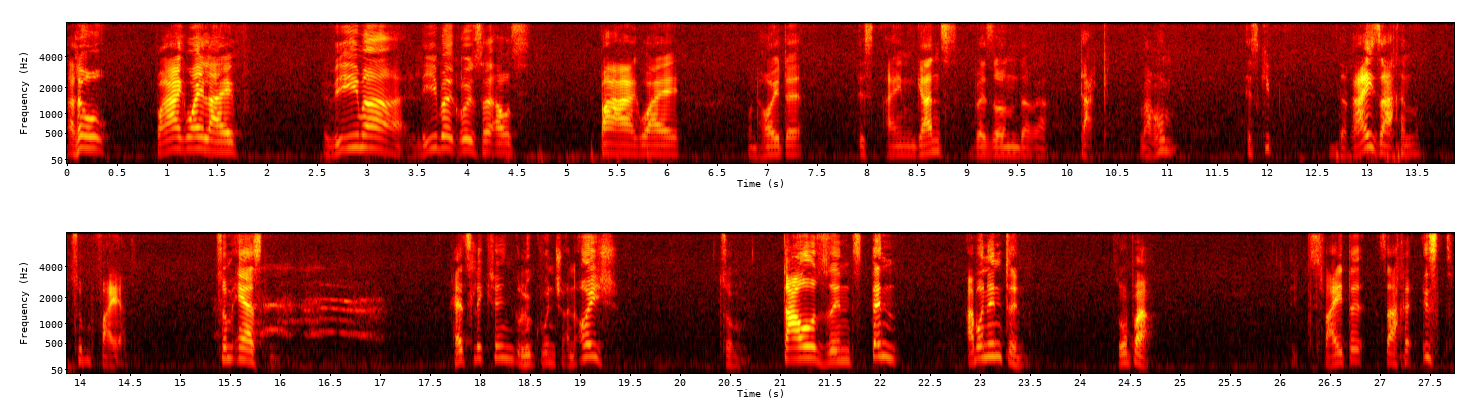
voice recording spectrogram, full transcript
Hallo, Paraguay Live. Wie immer, liebe Grüße aus Paraguay. Und heute ist ein ganz besonderer Tag. Warum? Es gibt drei Sachen zum Feiern. Zum Ersten, herzlichen Glückwunsch an euch zum tausendsten Abonnenten. Super. Die zweite Sache ist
